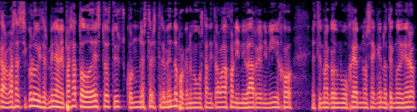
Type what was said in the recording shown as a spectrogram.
claro, vas al psicólogo y dices, mira, me pasa todo esto, estoy con un estrés tremendo porque no me gusta mi trabajo, ni mi barrio, ni mi hijo, estoy mal con mi mujer, no sé qué, no tengo dinero.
